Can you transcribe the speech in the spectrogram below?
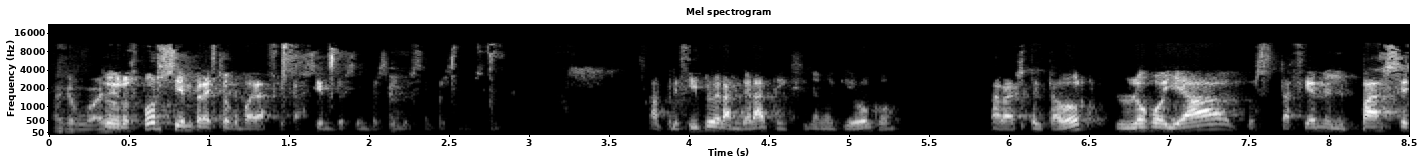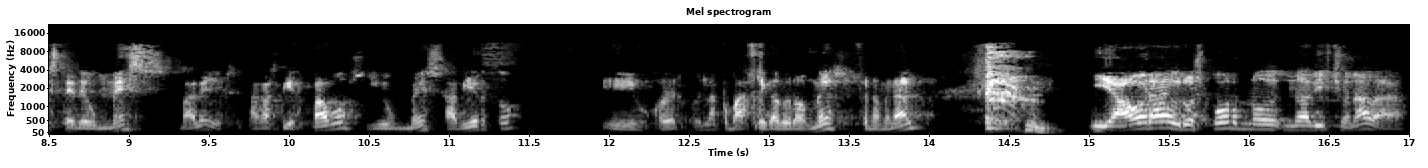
Ah, qué guay. Eurosport siempre ha hecho Copa de África, siempre, siempre, siempre, siempre, siempre, siempre. Al principio eran gratis, si no me equivoco, para el espectador. Luego ya pues, te hacían el pase este de un mes, ¿vale? Pagas 10 pavos y un mes abierto. Y, joder, pues la Copa África dura un mes, fenomenal. y ahora Eurosport no, no ha dicho nada.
